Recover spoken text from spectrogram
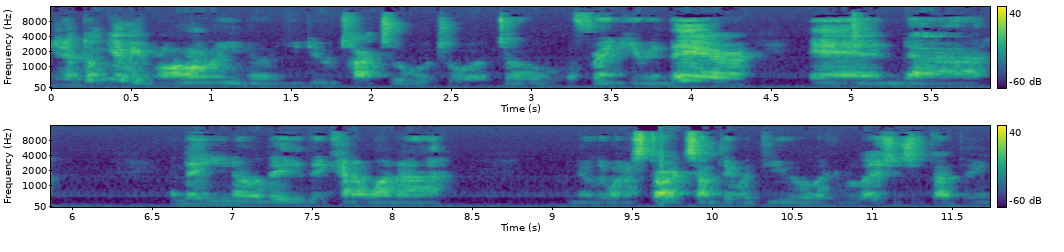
You know, don't get me wrong. You know, you do talk to to a, to a friend here and there, and uh, and then you know they, they kind of want to, you know, they want to start something with you, like a relationship type thing,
